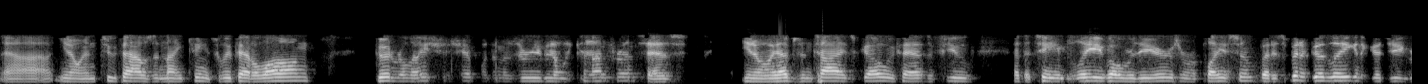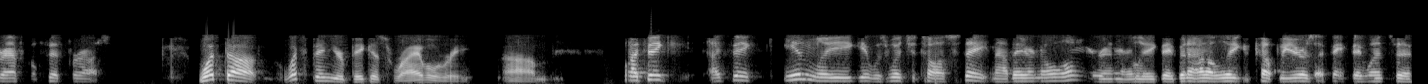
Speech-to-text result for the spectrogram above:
Uh, you know, in 2019. So we've had a long good relationship with the Missouri Valley Conference. As you know, ebbs and tides go. We've had a few of the teams leave over the years and replace them, but it's been a good league and a good geographical fit for us. What uh, what's been your biggest rivalry? Um, well, I think I think in league it was Wichita State. Now they are no longer in our league. They've been out of the league a couple of years. I think they went to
